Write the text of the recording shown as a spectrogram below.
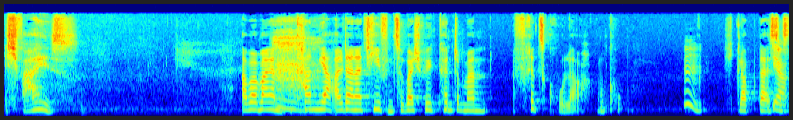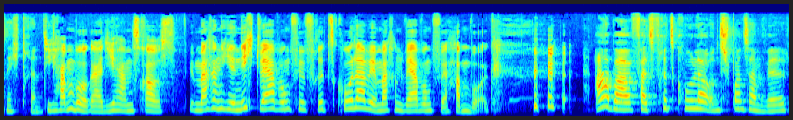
Ich weiß. Aber man kann ja Alternativen. Zum Beispiel könnte man Fritz Cola angucken. Hm. Ich glaube, da ist ja, es nicht drin. Die Hamburger, die haben es raus. Wir machen hier nicht Werbung für Fritz Cola, wir machen Werbung für Hamburg. Aber falls Fritz Cola uns sponsern will,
